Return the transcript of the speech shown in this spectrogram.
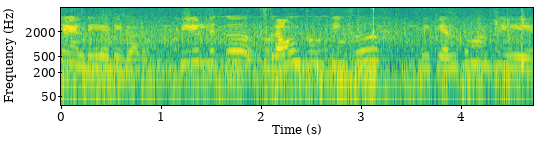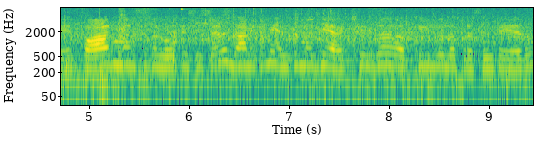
చేయండి ఏడి గారు. ఫీల్డ్కు గ్రౌండ్ రూటింగ్ మీకు ఎంతమంది ఫార్మర్స్కి నోటీస్ ఇచ్చారో దానికన్నా ఎంతమంది యాక్చువల్గా ఫీల్డ్లో ప్రజెంట్ అయ్యారు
